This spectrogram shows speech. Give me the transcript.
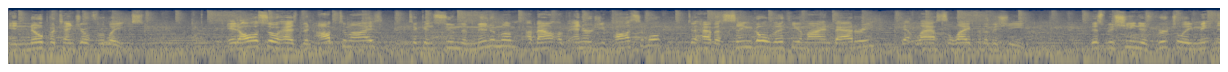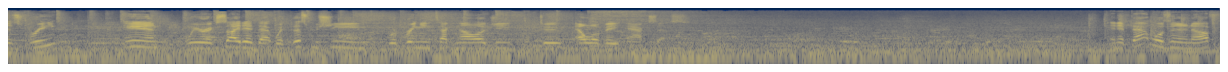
and no potential for leaks. It also has been optimized to consume the minimum amount of energy possible to have a single lithium-ion battery that lasts the life of the machine. This machine is virtually maintenance-free and we are excited that with this machine, we're bringing technology to elevate access. And if that wasn't enough,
